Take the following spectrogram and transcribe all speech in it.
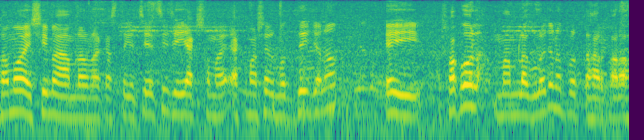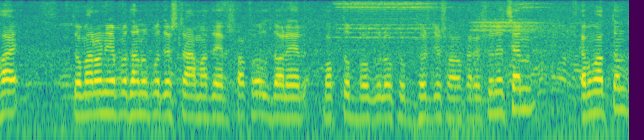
সময় সীমা আমরা ওনার কাছ থেকে চেয়েছি যে এক সময়, এক মাসের মধ্যেই যেন এই সকল মামলাগুলো যেন প্রত্যাহার করা হয়। তো মাননীয় প্রধান উপদেষ্টা, আমাদের সকল দলের বক্তব্যগুলো খুব ধৈর্য সহকারে শুনেছেন এবং অত্যন্ত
